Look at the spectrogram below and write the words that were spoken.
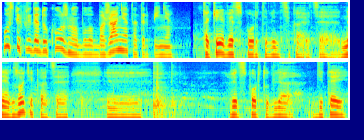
Успіх прийде до кожного, було б бажання та терпіння. Такий вид спорту він цікавий. Це не екзотика, це е, вид спорту для дітей,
